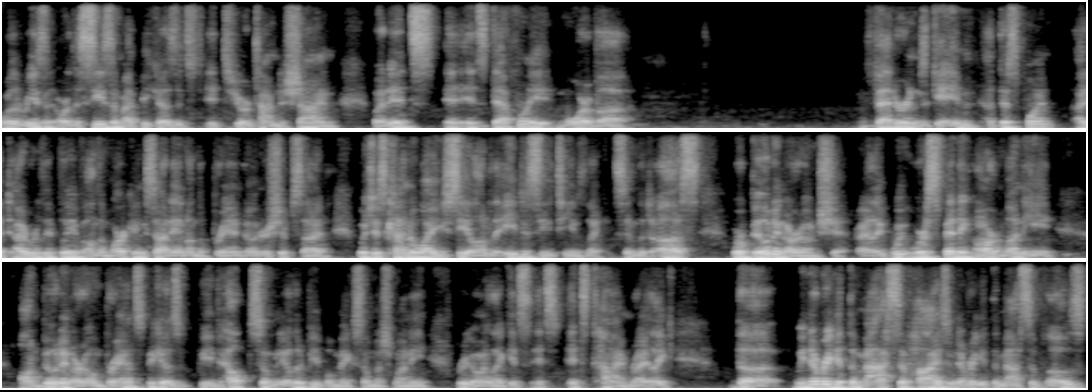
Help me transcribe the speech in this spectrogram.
or the reason or the season might be because it's it's your time to shine. But it's it's definitely more of a veterans game at this point I, I really believe on the marketing side and on the brand ownership side which is kind of why you see a lot of the agency teams like similar to us we're building our own shit right? Like we, are spending mm-hmm. our money on building our own brands because we've helped so many other people make so much money. We're going like it's it's it's time right? Like the we never get the massive highs we never get the massive lows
